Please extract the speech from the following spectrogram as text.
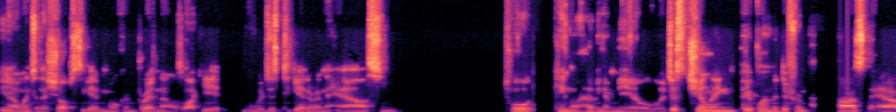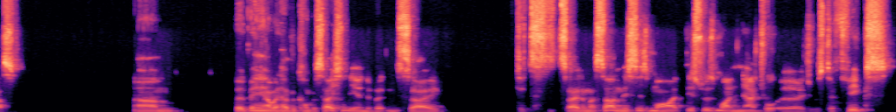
you know, went to the shops to get milk and bread, and that was like it. We're just together in the house and talking or having a meal or just chilling. People in the different parts of the house. Um, but being able to have a conversation at the end of it and say, to say to my son, this is my this was my natural urge was to fix,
